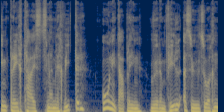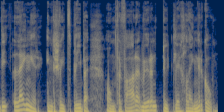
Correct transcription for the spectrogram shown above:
Im Bericht heißt es nämlich weiter, ohne Dublin würden viele Asylsuchende länger in der Schweiz bleiben und Verfahren würden deutlich länger gehen.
